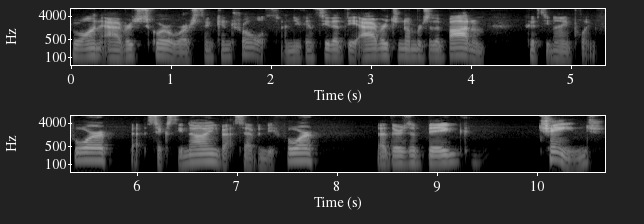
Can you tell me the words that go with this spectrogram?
who on average score worse than controls. And you can see that the average numbers at the bottom, 59.4, about 69, about 74, that there's a big change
